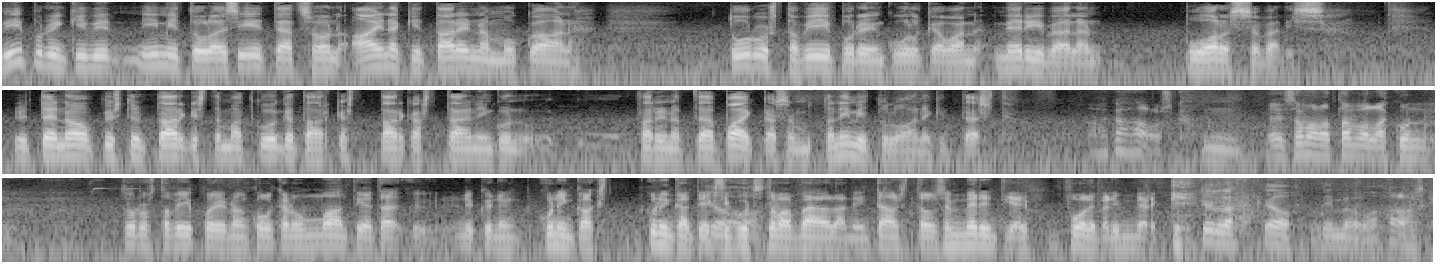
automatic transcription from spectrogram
Viipurin kivi nimi tulee siitä, että se on ainakin tarinan mukaan Turusta Viipuriin kulkevan meriväylän puolessa välissä. Nyt en ole pystynyt tarkistamaan, että kuinka tarkasti, tarkasti tämä niin kuin tarina pitää paikkansa, mutta nimi tulee ainakin tästä. Aika hauska. Mm. Samalla tavalla kuin Turusta Viipuriin on kulkenut maantietä nykyinen kuninkaantieksi kutsuttava väylä, niin tämä on sitten ollut sen merintien puolivälin merkki. Kyllä, joo, nimenomaan. Hauska.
